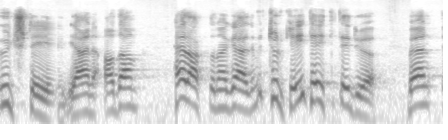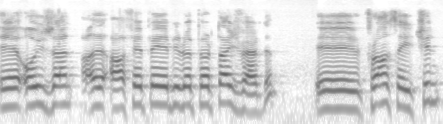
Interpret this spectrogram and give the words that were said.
üç değil. Yani adam her aklına geldi mi Türkiye'yi tehdit ediyor. Ben e, o yüzden e, AFP'ye bir röportaj verdim. E, Fransa için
